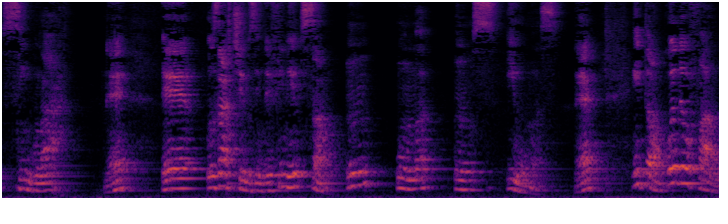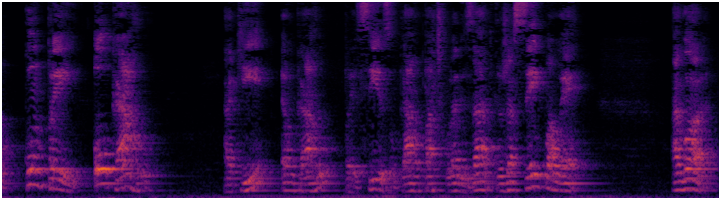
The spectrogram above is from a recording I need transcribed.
singular, né? É, os artigos indefinidos são um, uma, uns e umas, né? Então, quando eu falo comprei o carro, aqui é um carro preciso, um carro particularizado, que eu já sei qual é. Agora,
